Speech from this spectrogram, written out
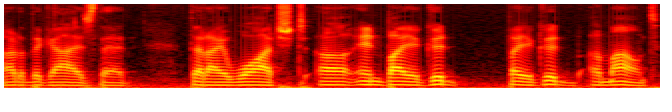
out of the guys that that I watched, uh, and by a good by a good amount.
